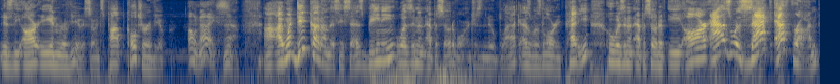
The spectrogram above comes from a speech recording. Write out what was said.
is the R E in review, so it's pop culture review. Oh, nice. Yeah. Uh, I went deep cut on this, he says. Beanie was in an episode of Orange is the New Black, as was Lori Petty, who was in an episode of ER, as was Zac Efron,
